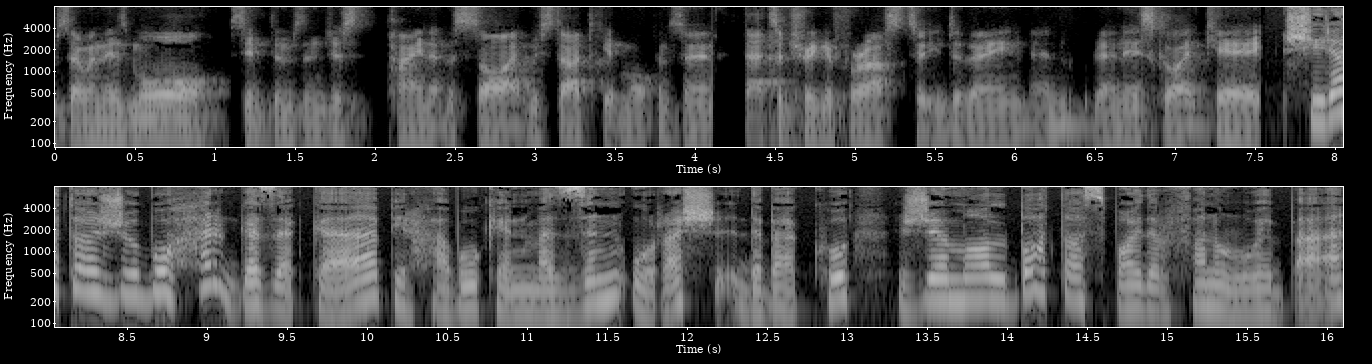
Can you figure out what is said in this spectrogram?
So when there's more symptoms than just pain at the site, we start to get more concerned. That's a trigger for us to intervene and, and escalate care. شیرتا جبو هر گزکه پیر حبوکن مزن و رش دبکو جمال باتا سپایدر فنول ویبا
